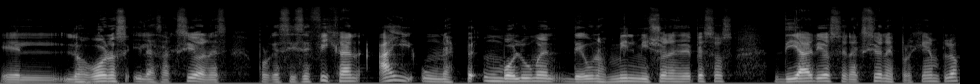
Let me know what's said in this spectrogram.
el, los bonos y las acciones. Porque si se fijan, hay un, un volumen de unos mil millones de pesos diarios en acciones, por ejemplo,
